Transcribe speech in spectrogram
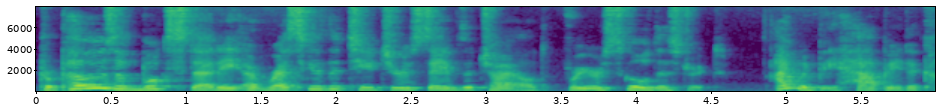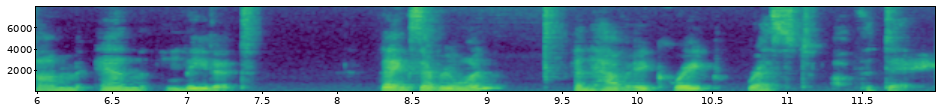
propose a book study of Rescue the Teacher, Save the Child for your school district. I would be happy to come and lead it. Thanks, everyone, and have a great rest of the day.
